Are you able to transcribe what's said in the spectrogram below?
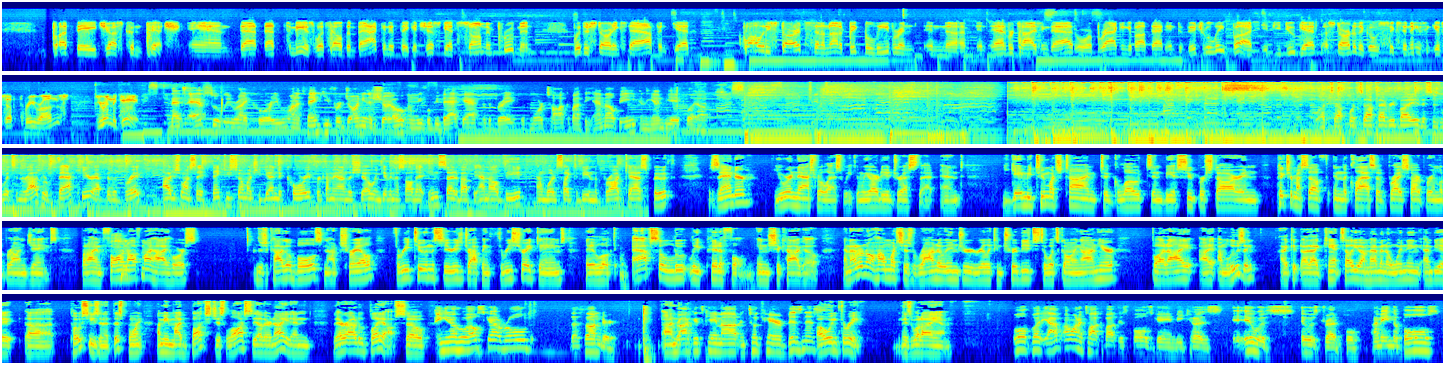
but they just couldn't pitch. And that that to me is what's held them back. And if they could just get some improvement with their starting staff and get quality starts, and I'm not a big believer in in, uh, in advertising that or bragging about that individually. But if you do get a starter that goes six innings and gives up three runs, you're in the game. That's absolutely right, Cory. We want to thank you for joining the show, and we will be back after the break with more talk about the MLB and the NBA playoffs. What's up? What's up, everybody? This is Wits and Roz. We're back here after the break. I just want to say thank you so much again to Cory for coming on the show and giving us all that insight about the MLB and what it's like to be in the broadcast booth. Xander, you were in Nashville last week, and we already addressed that. And you gave me too much time to gloat and be a superstar and picture myself in the class of Bryce Harper and LeBron James. But I am falling off my high horse. The Chicago Bulls now trail 3 2 in the series, dropping three straight games. They looked absolutely pitiful in Chicago. And I don't know how much this Rondo injury really contributes to what's going on here, but I, I, I'm losing. I, could, I can't tell you I'm having a winning NBA uh, postseason at this point. I mean, my Bucks just lost the other night, and they're out of the playoffs. So, And you know who else got rolled? The Thunder. on Rockets came out and took care of business. 0 and 3 is what I am. Well, but yeah, I, I want to talk about this Bulls game because it, it was it was dreadful. I mean, the Bulls,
